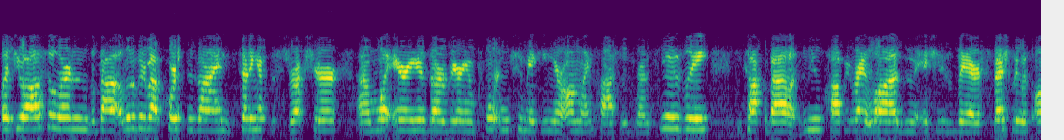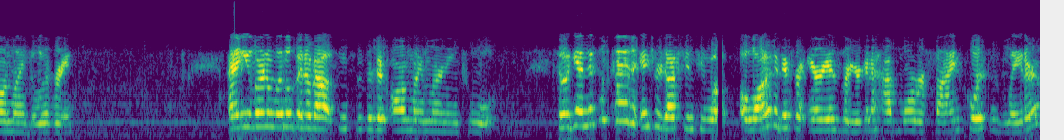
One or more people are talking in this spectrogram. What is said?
but you also learn about a little bit about course design, setting up the structure, um, what areas are very important to making your online classes run smoothly. You talk about new copyright laws and the issues there, especially with online delivery. And you learn a little bit about some specific online learning tools. So again, this is kind of the introduction to a, a lot of the different areas where you're going to have more refined courses later.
